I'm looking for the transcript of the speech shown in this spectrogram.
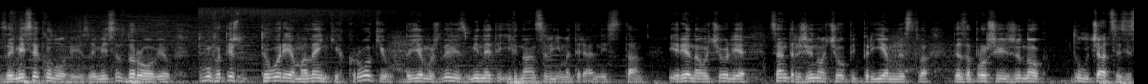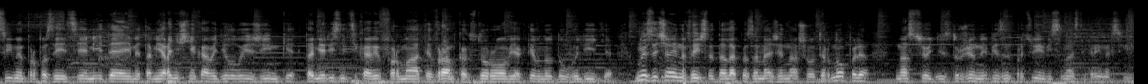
Займися екологією, займися здоров'ям. Тому фактично теорія маленьких кроків дає можливість змінити і фінансовий, і матеріальний стан. Ірина очолює центр жіночого підприємництва, де запрошує жінок долучатися зі своїми пропозиціями, ідеями. Там є ранішня кави ділової жінки, там є різні цікаві формати в рамках здоров'я, активного довголіття. Ну і звичайно, вийшли далеко за межі нашого Тернополя. У нас сьогодні з дружиною бізнес працює в 18 країнах світу.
